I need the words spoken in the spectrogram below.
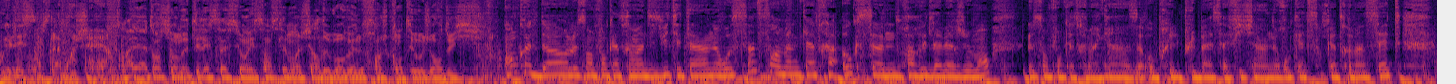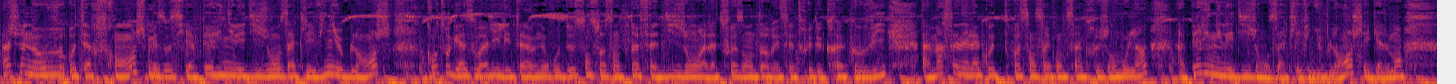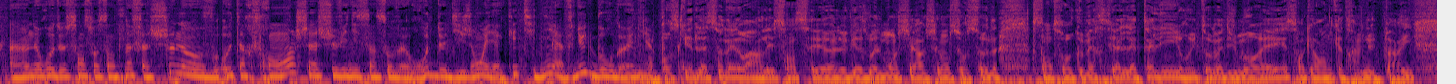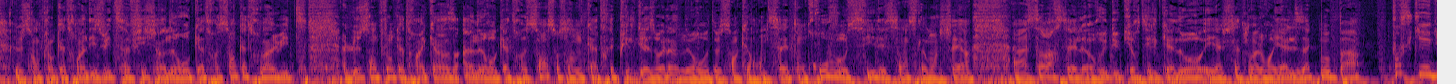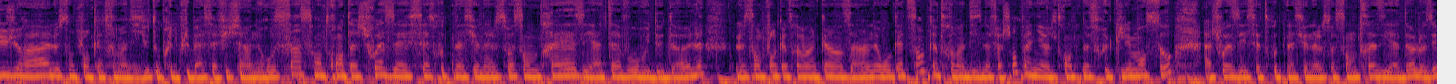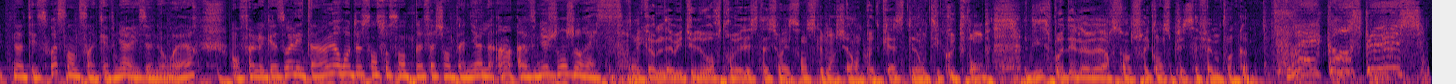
Où est l'essence la moins chère? Allez, attention, notez les stations essence les moins chères de Bourgogne-Franche-Comté aujourd'hui. En Côte d'Or, le samplon 98 est à 1,524€ à Auxonne, 3 rue de l'Abergement. Le samplon 95, au prix le plus bas, s'affiche à 1,487€ à Chenauve, aux Terres Franches, mais aussi à Périgny-les-Dijon, Zac les Vignes Blanches. Quant au gasoil, il est à 1,269€ à Dijon, à la Toison d'Or et 7 rue de Cracovie, à Marsanne-la-Côte, 355 rue Jean Moulin, à Périgny-les-Dijon, Zac les Vignes Blanches, également à 1,269€ à Chenauve, aux Terres Franches, à Chevigny-Saint-Sauveur, route de Dijon et à Quetigny, avenue de Bourgogne. Pour ce qui est de la Saône-et-Loire, l'essence et euh, le gasoil moins cher à Chalon-sur-Saône, centre commercial La Thalie, rue Thomas Dumoret, 144 avenue de Paris. Le samplon 98 s'affiche à 1,488€. Le samplon 95, 1,464€ et puis le gasoil 1,247€. On trouve aussi l'essence la moins chère à Saint-Marcel, rue du Curtil-Cano et à Châtenois-le-Royal, Zac Mopa. Pour ce qui est du Jura, le samplon 98 au prix le plus bas s'affiche à 1,530€ à Choiset, 7 route nationale 73 et à Tavaux rue de Dole. Le samplon 95 à 1,499€ à Champagnol, 39 rue Clémenceau, à Choiset, 7 route nationale 73 et à Dole aux Epnotes et 65 avenue Eisenhower. Enfin, le gasoil est à 1,269€ à Champagnol, 1 avenue Jean Jaurès. Et comme d'habitude, vous retrouvez les stations essence les moins chères en podcast, l'anti-coup de pompe, dispo dès 9h sur fréquenceplusfm.com. Fréquence Plus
